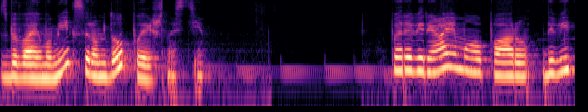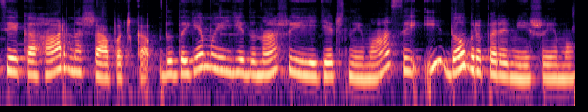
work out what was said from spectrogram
Збиваємо міксером до пишності. Перевіряємо опару. Дивіться, яка гарна шапочка. Додаємо її до нашої яєчної маси і добре перемішуємо.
